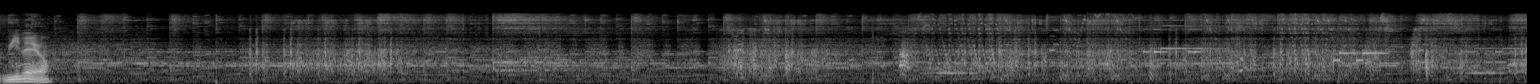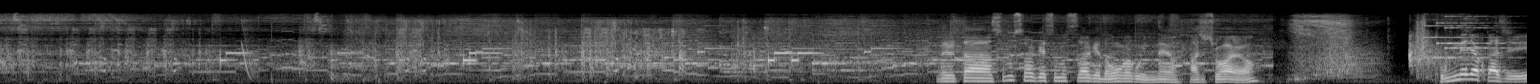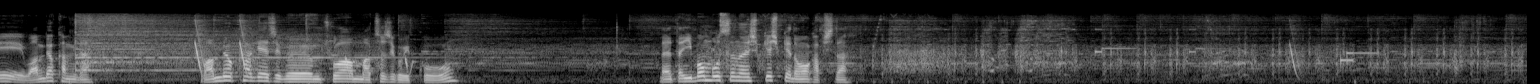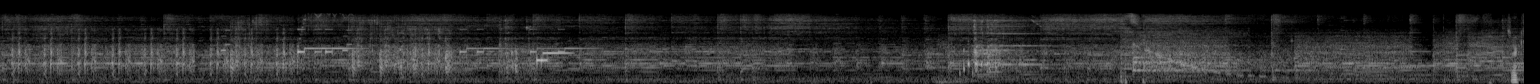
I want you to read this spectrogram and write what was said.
위네요 일단 smooth하게 smooth하게 넘어가고 있네요. 아주 좋아요. 독면역까지 완벽합니다. 완벽하게 지금 조합 맞춰지고 있고 네, 일단 이번 보스는 쉽게 쉽게 넘어갑시다.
